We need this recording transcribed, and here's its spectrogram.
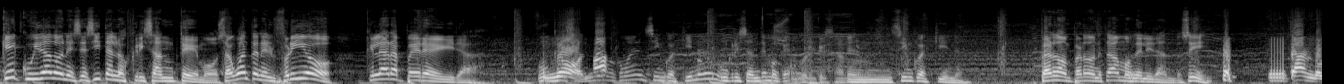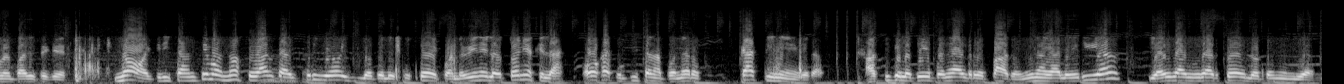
¿Qué cuidado necesitan los crisantemos? ¿Aguantan el frío? Clara Pereira. ¿Un No. ¿Cómo es? ¿En cinco esquinas? ¿Un crisantemo qué? En cinco esquinas. Perdón, perdón, estábamos delirando, sí. un tango me parece que es. No, el crisantemo no se banca al frío y lo que le sucede cuando viene el otoño es que las hojas se empiezan a poner casi negras. Así que lo tiene que poner al reparo en una galería y ahí va a durar todo el otoño e invierno.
